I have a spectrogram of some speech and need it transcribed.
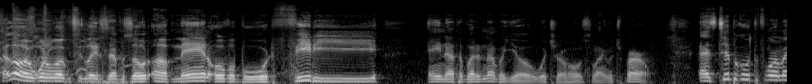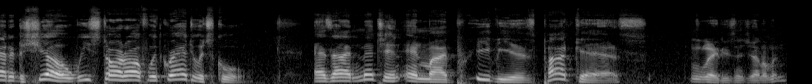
Hello, everyone. Welcome to the latest episode of Man Overboard 50. Ain't nothing but a number, yo, with your host, Language Pearl. As typical with the format of the show, we start off with graduate school. As I mentioned in my previous podcast, ladies and gentlemen,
